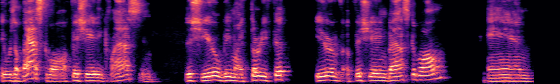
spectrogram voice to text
it was a basketball officiating class. And this year will be my 35th year of officiating basketball and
